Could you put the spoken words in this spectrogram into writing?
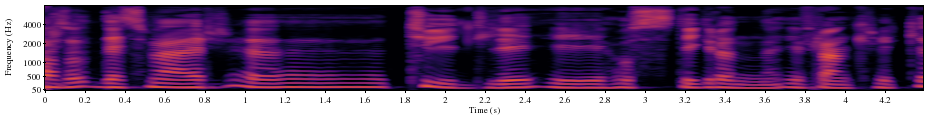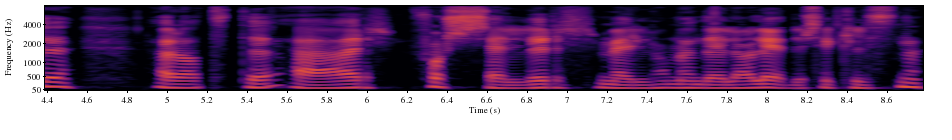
altså det som er uh, tydelig i, hos De Grønne i Frankrike, er at det er forskjeller mellom en del av lederskikkelsene.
